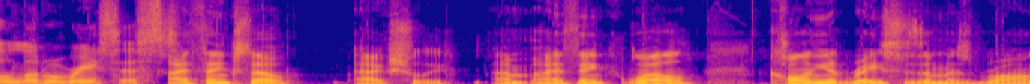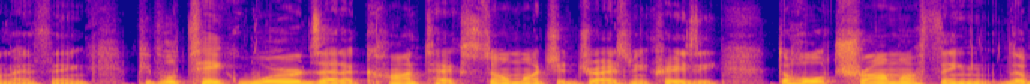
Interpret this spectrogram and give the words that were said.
all a little racist. I think so, actually. Um, I think, well, calling it racism is wrong, I think. People take words out of context so much, it drives me crazy. The whole trauma thing, the,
